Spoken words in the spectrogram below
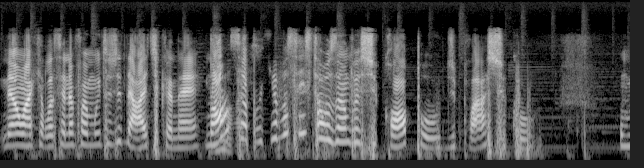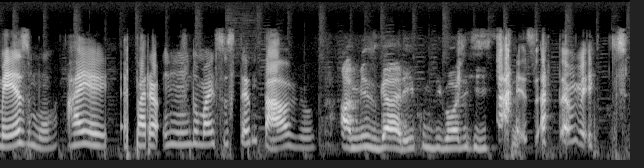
Não, aquela cena foi muito didática, né? Nossa, Demais. por que você está usando este copo de plástico? O mesmo? Ai, é para um mundo mais sustentável. A Miss Gari com bigode hipster. Exatamente.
